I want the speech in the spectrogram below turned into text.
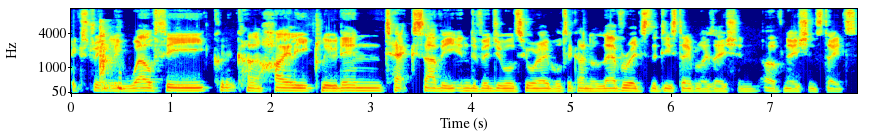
extremely wealthy, couldn't kind of highly clued in, tech savvy individuals who are able to kind of leverage the destabilization of nation states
